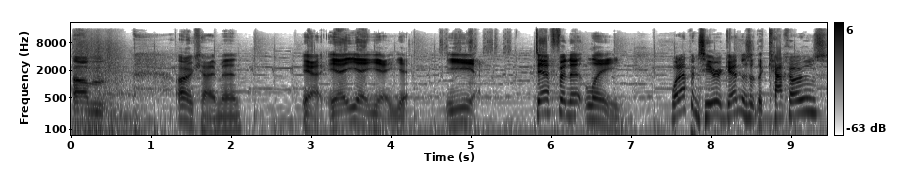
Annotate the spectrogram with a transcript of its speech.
Um, okay, man. Yeah, yeah, yeah, yeah, yeah. Yeah. Definitely. What happens here again? Is it the cacos?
